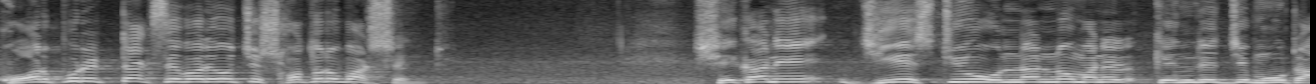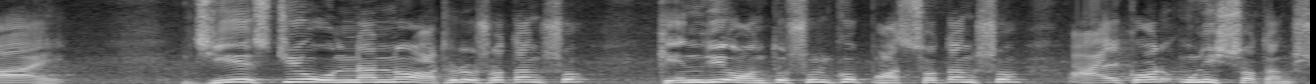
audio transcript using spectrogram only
কর্পোরেট ট্যাক্স এবারে হচ্ছে সতেরো পার্সেন্ট সেখানে জিএসটিও অন্যান্য মানে কেন্দ্রের যে মোট আয় জিএসটিও অন্যান্য আঠেরো শতাংশ, কেন্দ্রীয় অন্তঃশুল্ক পাঁচ শতাংশ, আয়কর উনিশ শতাংশ,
